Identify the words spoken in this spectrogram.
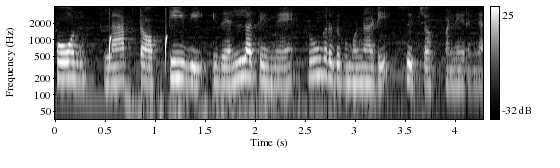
ஃபோன் லேப்டாப் டிவி இது எல்லாத்தையுமே தூங்குறதுக்கு முன்னாடி சுவிட்ச் ஆஃப் பண்ணிருங்க.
